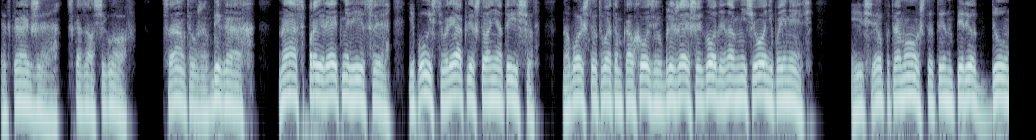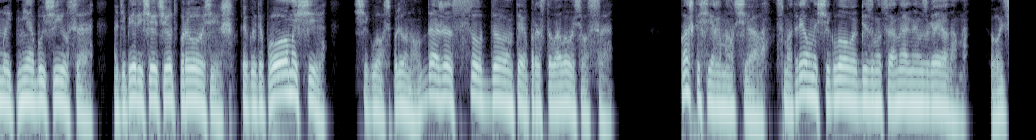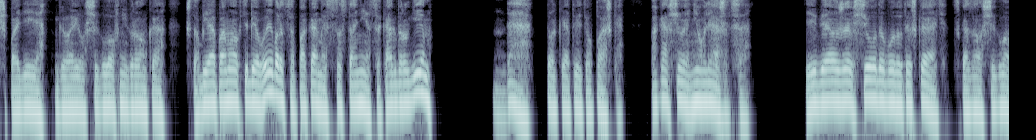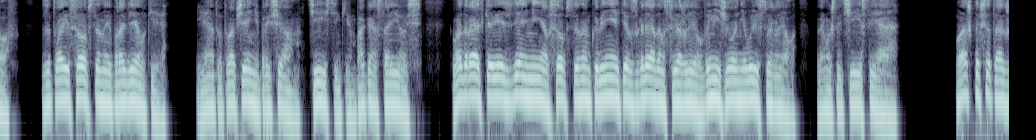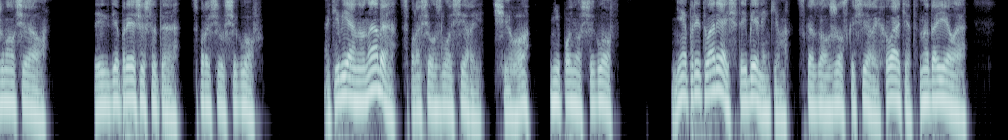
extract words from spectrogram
«Это как же», — сказал Щеглов. «Сам ты уже в бегах. Нас проверяет милиция, и пусть вряд ли что они отыщут, но больше тут в этом колхозе в ближайшие годы нам ничего не поиметь. И все потому, что ты наперед думать не обучился. А теперь еще чего-то просишь. Какой-то помощи?» Щеглов сплюнул. «Даже с судом ты простоволосился». Пашка Серый молчал, смотрел на Щеглова безэмоциональным взглядом. «Хочешь, поди», — говорил Щеглов негромко, — «чтоб я помог тебе выбраться, пока мест станицы, как другим?» «Да», — только ответил Пашка, — «пока все не уляжется». «Тебя уже всюду будут искать», — сказал Щеглов за твои собственные проделки. Я тут вообще ни при чем. Чистеньким, пока остаюсь. Квадратька весь день меня в собственном кабинете взглядом сверлил, да ничего не высверлил, потому что чист я. Пашка все так же молчал. — Ты где прячешься-то? — спросил Щеглов. — А тебе оно надо? — спросил зло Серый. — Чего? — не понял Щеглов. — Не притворяйся ты беленьким, — сказал жестко Серый. — Хватит, надоело.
